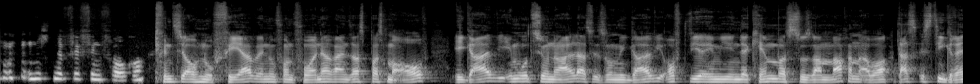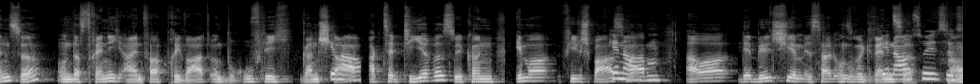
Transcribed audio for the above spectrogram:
nicht nur für fünf Wochen. Ich finde es ja auch nur fair, wenn du von vornherein sagst, pass mal auf, egal wie emotional das ist und egal wie oft wir irgendwie in der Cam was zusammen machen, aber das ist die Grenze und das trenne ich einfach privat und beruflich ganz stark. Genau. Akzeptiere es. Wir können immer viel Spaß genau. haben, aber der Bildschirm ist halt unsere Grenze. Genau so ist es.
